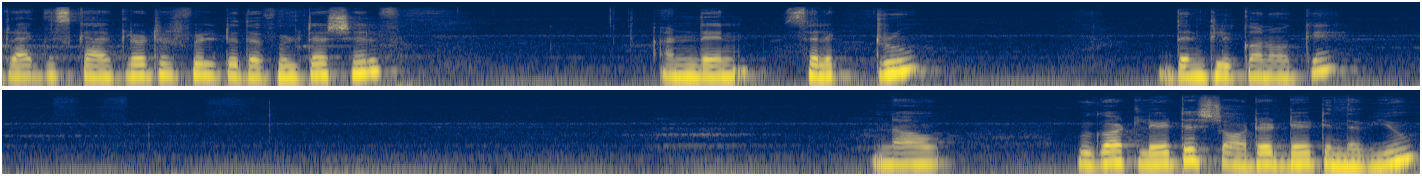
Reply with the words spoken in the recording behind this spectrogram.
drag this calculator field to the filter shelf and then select true then click on ok. Now we got latest order date in the view.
